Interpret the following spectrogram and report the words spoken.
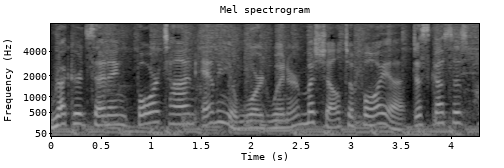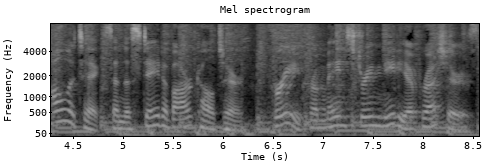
Record setting four time Emmy Award winner Michelle Tafoya discusses politics and the state of our culture, free from mainstream media pressures.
